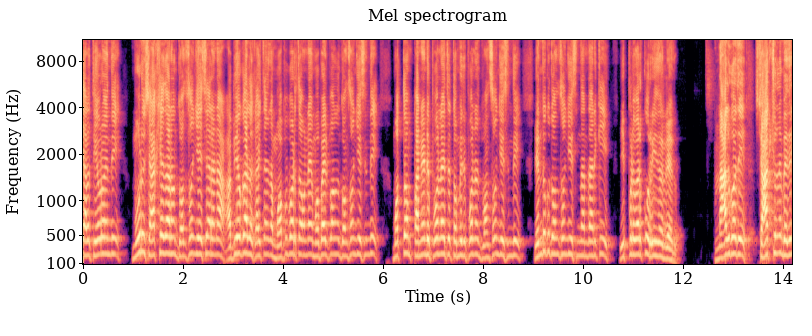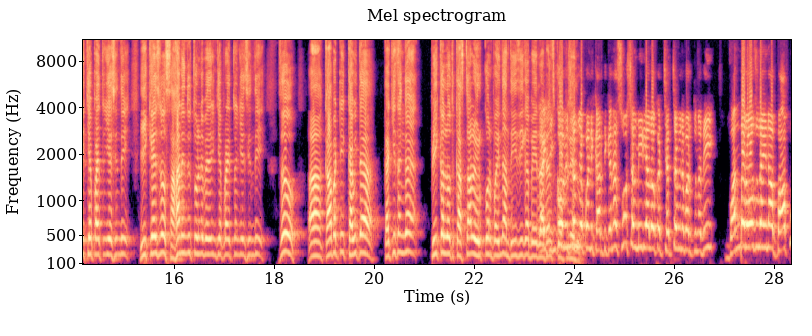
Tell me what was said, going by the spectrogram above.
చాలా తీవ్రమైంది. మూడు సాక్ష్యాధారం ధ్వంసం చేశారన్న అభియోగాలు కవిత మీద మోపబడుతూ ఉన్నాయి. మొబైల్ ఫోన్ ధ్వంసం చేసింది. మొత్తం పన్నెండు ఫోన్లు అయితే తొమ్మిది ఫోన్లను ధ్వంసం చేసింది. ఎందుకు ధ్వంసం చేసింది అన్న దానికి ఇప్పటి వరకు రీజన్ లేదు. నాలుగోది సాక్షులను బెదిరించే ప్రయత్నం చేసింది. ఈ కేసులో సహనిందితులను బెదిరించే ప్రయత్నం చేసింది. సో కాబట్టి కవిత ఖచ్చితంగా పీకల్లోతు కష్టాలు ఇరుక్కొని పోయింది. అంత ఈజీగా ఇంకో విషయం చెప్పండి కార్తికేన సోషల్ మీడియాలో ఒక చర్చ వినబడుతున్నది. వంద రోజులైన బాపు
